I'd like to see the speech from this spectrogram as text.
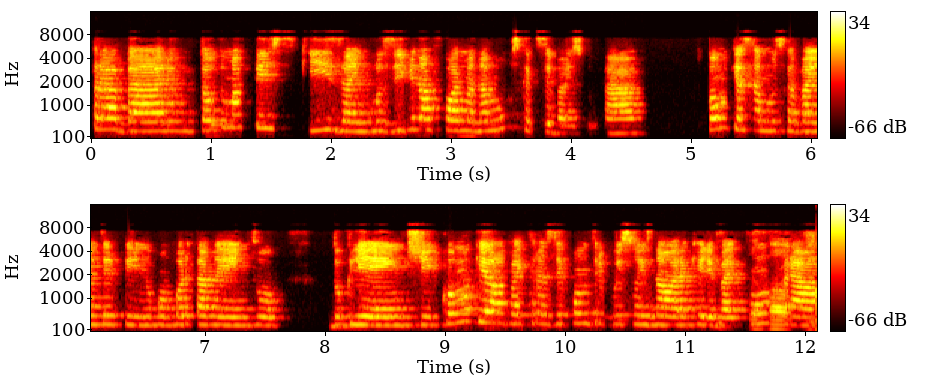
trabalho, toda uma pesquisa, inclusive na forma, na música que você vai escutar, como que essa música vai interferir no comportamento do cliente, como que ela vai trazer contribuições na hora que ele vai comprar,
